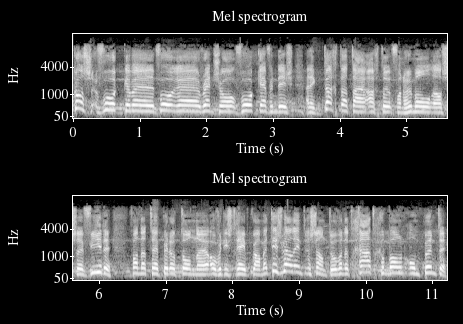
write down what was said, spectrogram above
Gos voor, voor voor Cavendish. En ik dacht dat daar achter Van Hummel als vierde van dat peloton over die streep kwam. Het is wel interessant hoor, want het gaat gewoon om punten.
